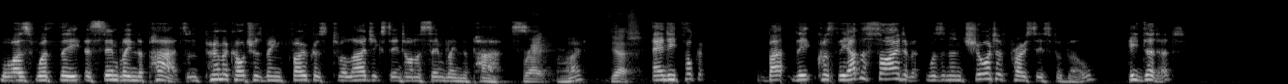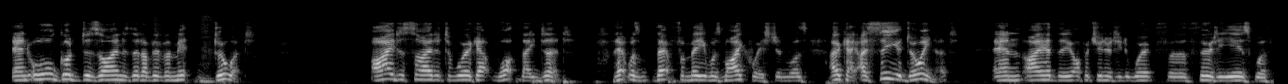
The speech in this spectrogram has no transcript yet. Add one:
was with the assembling the parts, and permaculture has been focused to a large extent on assembling the parts. Right. All right. Yes. And he took it, but the because the other side of it was an intuitive process for Bill. He did it, and all good designers that I've ever met do it. I decided to work out what they did. That was that for me was my question was okay. I see you doing it, and I had the opportunity to work for 30 years with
